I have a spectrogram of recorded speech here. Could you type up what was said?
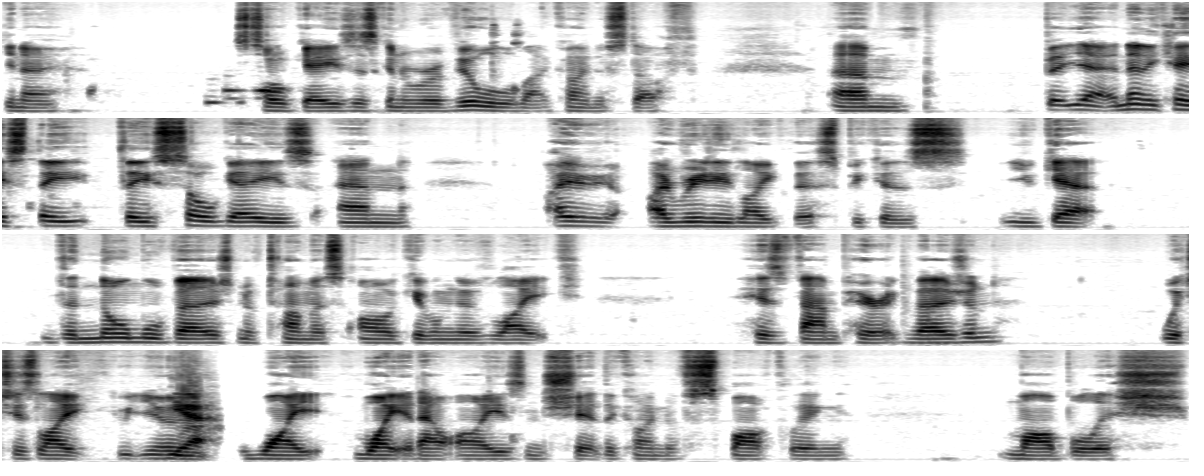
you know, soul gaze is going to reveal all that kind of stuff. Um, but yeah, in any case, they they soul gaze, and I I really like this because you get the normal version of Thomas arguing with like his vampiric version, which is like you know yeah. white whited out eyes and shit, the kind of sparkling marble-ish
